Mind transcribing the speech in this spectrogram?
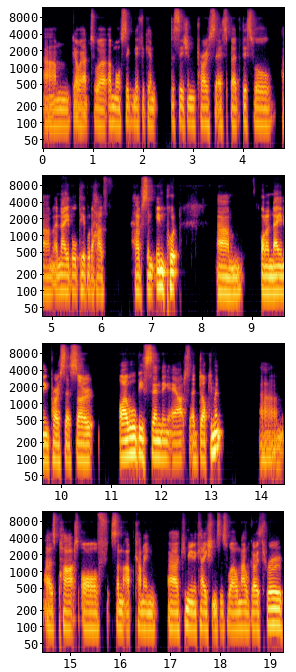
um, go out to a, a, more significant decision process. But this will um, enable people to have have some input um, on a naming process. So I will be sending out a document um, as part of some upcoming uh, communications as well. And that'll go through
